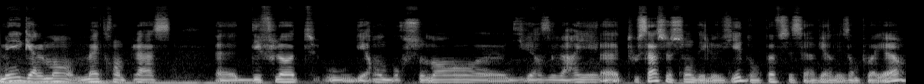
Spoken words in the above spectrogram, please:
mais également mettre en place euh, des flottes ou des remboursements euh, divers et variés. Euh, tout ça, ce sont des leviers dont peuvent se servir les employeurs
